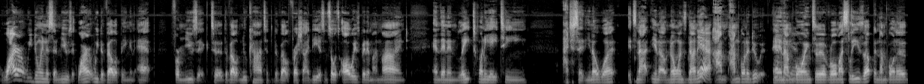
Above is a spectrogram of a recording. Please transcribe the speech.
Why aren't we doing this in music? Why aren't we developing an app for music to develop new content, to develop fresh ideas? And so it's always been in my mind. And then in late 2018, I just said, you know what? It's not, you know, no one's done it. Yeah. I'm I'm going to do it. Good and I'm you. going to roll my sleeves up and I'm going to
